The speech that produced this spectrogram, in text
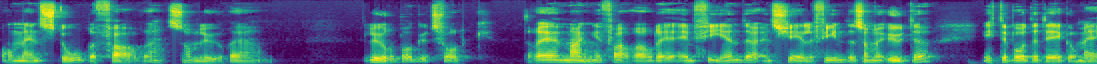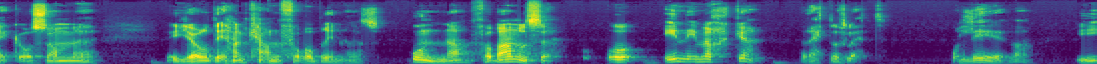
om en stor fare som lurer, lurer på Guds folk. Det er mange farer. Det er en fiende, en sjelefiende, som er ute etter både deg og meg, og som uh, gjør det han kan for å bringe oss unna forbannelse og inn i mørket, rett og slett. Og leve i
